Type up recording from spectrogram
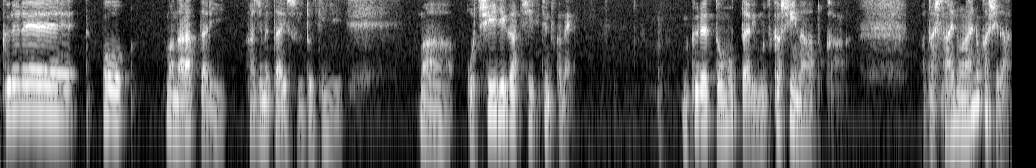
クレレを、まあ、習ったり始めたりするときに、まあ、陥りがちっていうんですかね。ウクレレって思ったより難しいなとか、私才能ないのかしらっ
